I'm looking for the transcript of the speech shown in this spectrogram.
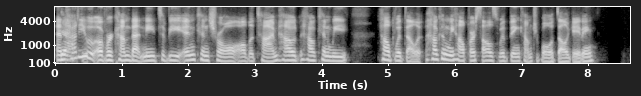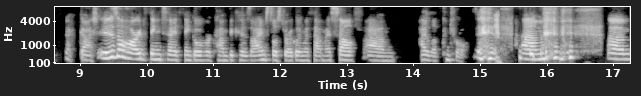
And yeah. how do you overcome that need to be in control all the time? How how can we help with dele- how can we help ourselves with being comfortable with delegating? Gosh, it is a hard thing to I think overcome because I'm still struggling with that myself. Um, I love control. um, um,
